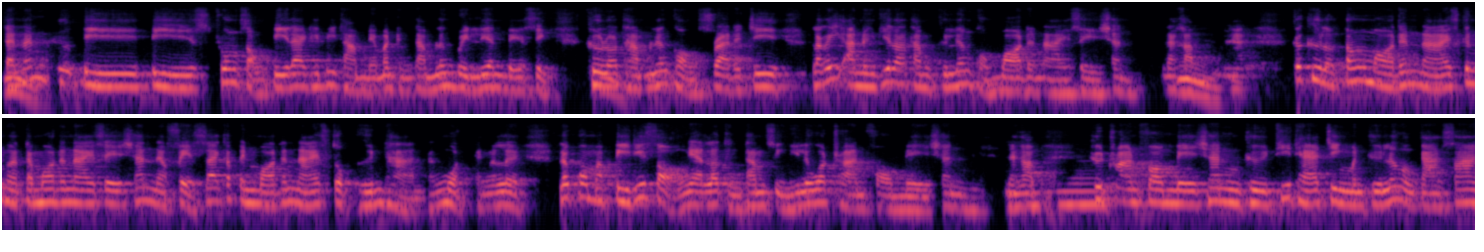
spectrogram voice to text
แต่นั่นคือปีปีช่วง 2 ปีแรกที่พี่ทำเนี่ยมันถึงทำเรื่อง brilliant basic คือเราทำเรื่องของ strategy แล้วก็อีกอันหนึ่งที่เราทำคือเรื่องของ modernization นะครับก็คือเราต้อง modernize ขึ้นมาแต่ modernization เนี่ยเฟสแรกก็เป็น modernize ตัวพื้นฐานทั้งหมดทั้งนั้นเลย แล้วพอมาปีที่2เนี่ยเราถึงทำสิ่งนี้เรียกว่า transformation นะครับคือ transformation คือที่แท้จริงมันคือเรื่องของการสร้าง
